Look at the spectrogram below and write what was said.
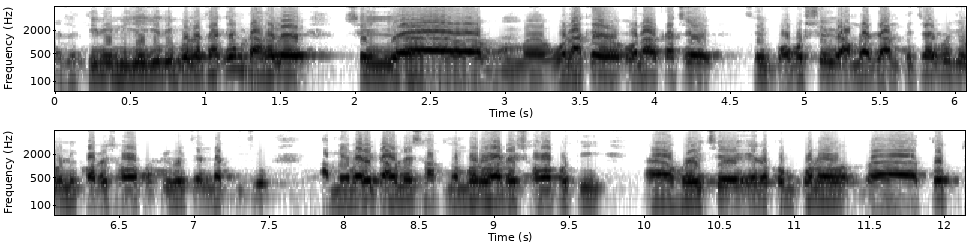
আচ্ছা তিনি নিজে যদি বলে থাকেন, তাহলে সেই ওনাকে, ওনার কাছে সেই অবশ্যই আমরা জানতে চাইব যে উনি কবে সভাপতি হয়েছেন বা কিছু। মেমারি টাউনের সাত নম্বর ওয়ার্ডের সভাপতি হয়েছে, এরকম কোনো তথ্য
